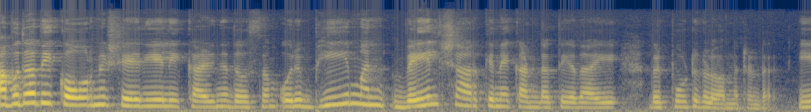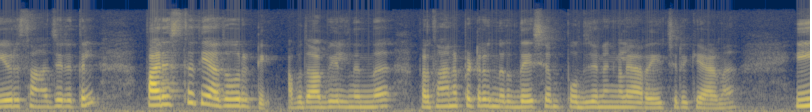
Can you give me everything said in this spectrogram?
അബുദാബി കോർണിഷ് ഏരിയയിൽ ഈ കഴിഞ്ഞ ദിവസം ഒരു ഭീമൻ വെയിൽ ഷാർക്കിനെ കണ്ടെത്തിയതായി റിപ്പോർട്ടുകൾ വന്നിട്ടുണ്ട്. ഈ ഒരു സാഹചര്യത്തിൽ പരിസ്ഥിതി അതോറിറ്റി അബുദാബിയിൽ നിന്ന് പ്രധാനപ്പെട്ട ഒരു നിർദ്ദേശം പൊതുജനങ്ങളെ അറിയിച്ചിരിക്കുകയാണ്. ഈ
